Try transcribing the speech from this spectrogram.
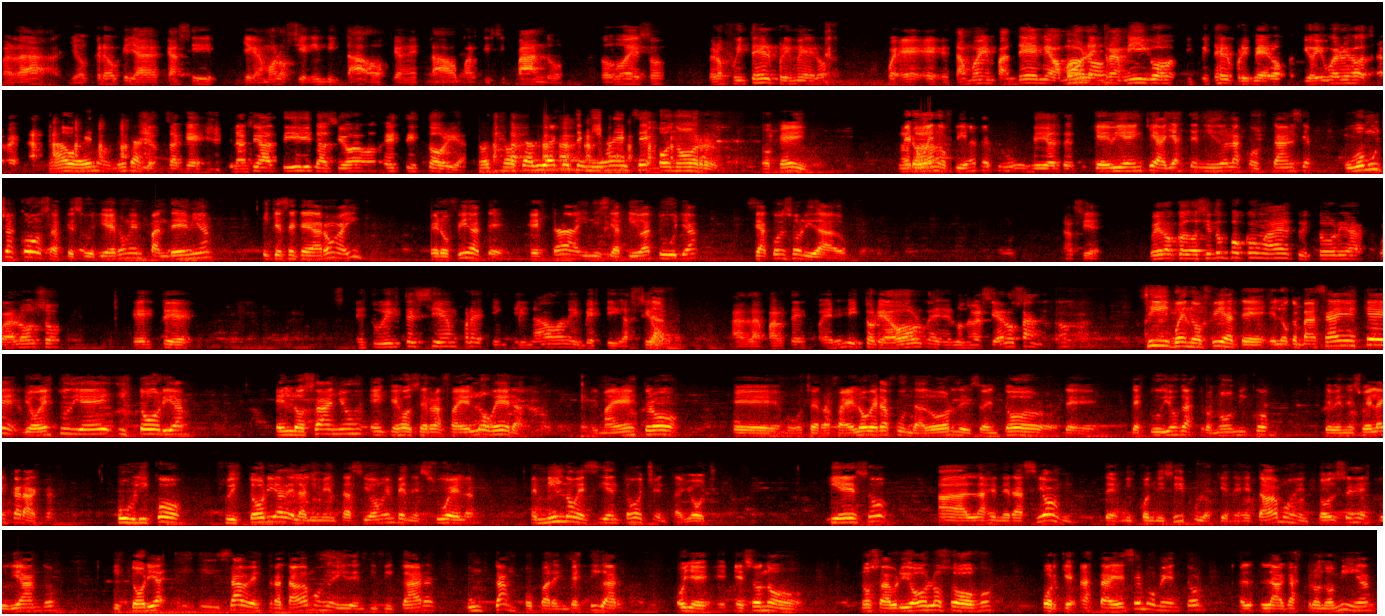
¿verdad? Yo creo que ya casi llegamos a los 100 invitados que han estado participando, todo eso, pero fuiste el primero pues eh, eh, estamos en pandemia, vamos a hablar entre amigos, y fuiste el primero, y hoy vuelves otra vez. Ah, bueno, mira. o sea que gracias a ti nació esta historia. No, sabía que tenía ese honor, ok. Pero bueno, fíjate tú, fíjate. qué bien que hayas tenido la constancia. Hubo muchas cosas que surgieron en pandemia y que se quedaron ahí. Pero fíjate, esta iniciativa tuya se ha consolidado. Así es. Bueno, conociendo un poco más de tu historia, Juan Alonso, este, estuviste siempre inclinado a la investigación, a la parte, eres historiador de la Universidad de Los Andes, ¿no? Sí, bueno, fíjate, lo que pasa es que yo estudié historia en los años en que José Rafael Lovera, el maestro eh, José Rafael Lovera, fundador del Centro de Estudios Gastronómicos de Venezuela en Caracas, publicó su historia de la alimentación en Venezuela en 1988. Y eso a la generación de mis condiscípulos, quienes estábamos entonces estudiando historia y, sabes, tratábamos de identificar un campo para investigar. Oye, e, eso no, nos abrió los ojos porque hasta ese momento la gastronomía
